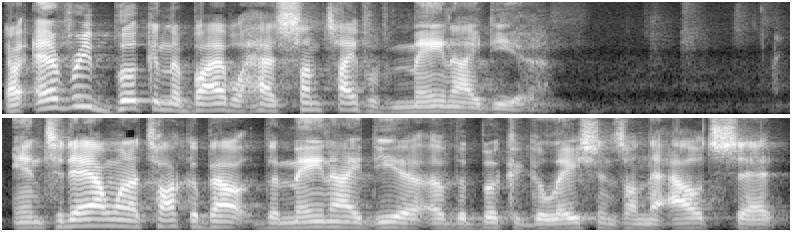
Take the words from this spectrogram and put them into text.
Now, every book in the Bible has some type of main idea. And today I want to talk about the main idea of the book of Galatians on the outset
